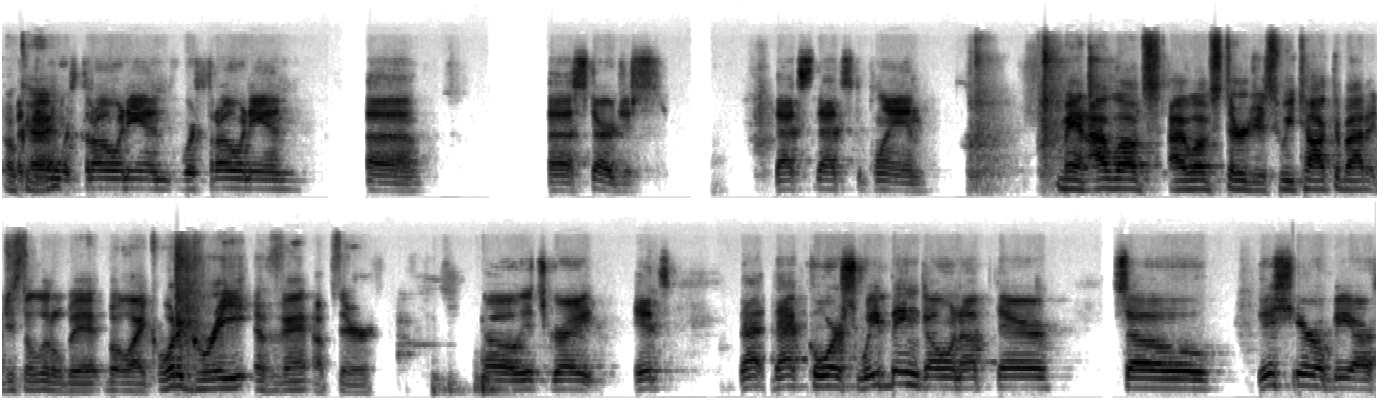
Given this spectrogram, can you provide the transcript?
but then Okay. we're throwing in we're throwing in uh, uh, Sturgis. That's that's the plan. Man, I love I love Sturgis. We talked about it just a little bit, but like, what a great event up there. Oh, it's great. It's that that course we've been going up there. So this year will be our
